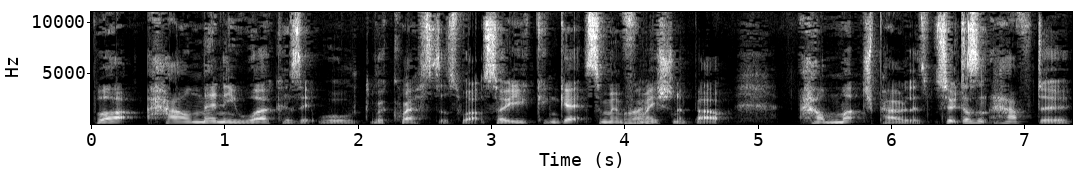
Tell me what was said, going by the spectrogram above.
but how many workers it will request as well. So you can get some information right. about how much parallelism. So it doesn't have to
